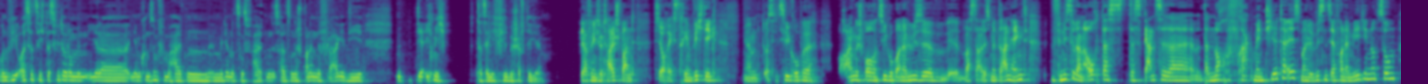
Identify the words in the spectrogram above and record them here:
und wie äußert sich das wiederum in ihrer, in ihrem Konsumverhalten, im Mediennutzungsverhalten, ist halt so eine spannende Frage, die, mit der ich mich tatsächlich viel beschäftige. Ja, finde ich total spannend. Ist ja auch extrem wichtig. Ähm, du hast die Zielgruppe auch angesprochen, Zielgruppeanalyse, was da alles mit dranhängt. Findest du dann auch, dass das Ganze dann noch fragmentierter ist? Ich meine, wir wissen es ja von der Mediennutzung,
